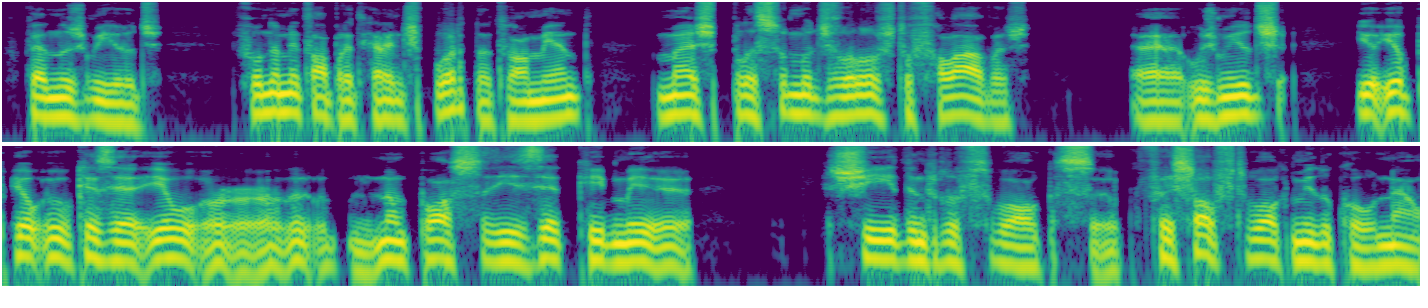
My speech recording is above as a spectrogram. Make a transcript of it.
focando nos miúdos. Fundamental praticarem desporto, naturalmente, mas pela soma dos valores que tu falavas, Uh, os miúdos, eu, eu, eu, quer dizer, eu uh, não posso dizer que me cresci dentro do futebol, que, se, que foi só o futebol que me educou, não.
